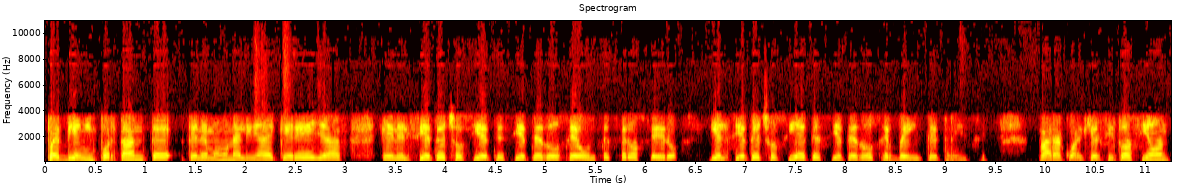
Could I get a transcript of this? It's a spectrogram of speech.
Pues bien importante, tenemos una línea de querellas en el 787-712-1100 y el 787-712-2013 para cualquier situación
